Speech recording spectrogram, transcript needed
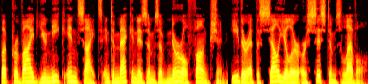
but provide unique insights into mechanisms of neural function either at the cellular or systems level.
